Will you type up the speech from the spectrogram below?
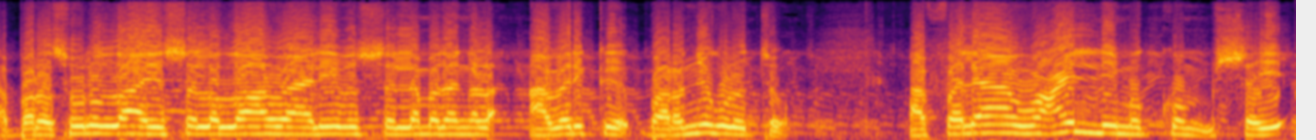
അപ്പൊ റസൂലുള്ളാഹി സ്വല്ലല്ലാഹു അലൈഹി വസല്ലം തങ്ങൾ അവർക്ക് പറഞ്ഞു കൊടുത്തു. അഫലാ ഷൈഅ.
